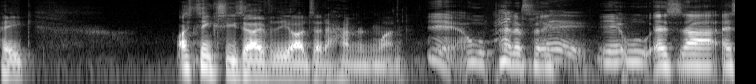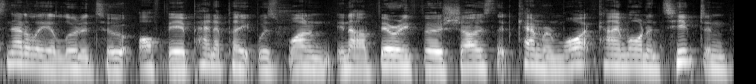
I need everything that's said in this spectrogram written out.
Peak, I think she's over the odds at 101. Yeah, well, Panapeak. Yeah, well, as uh, as Natalie alluded to off air, Panapeak was one in our very first shows that Cameron White came on and tipped and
